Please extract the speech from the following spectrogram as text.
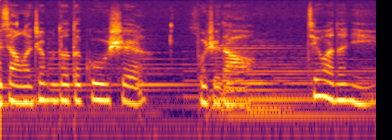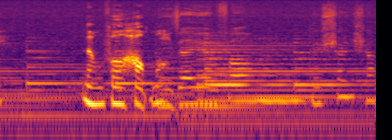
我讲了这么多的故事，不知道今晚的你能否好梦你？在远方的山上，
